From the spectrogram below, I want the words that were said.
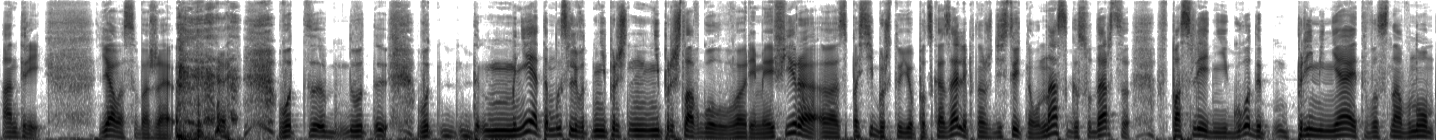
Андрей, я вас обожаю. вот, э, вот, э, вот мне эта мысль вот не, приш, не пришла в голову во время эфира. Спасибо, что ее подсказали, потому что действительно у нас государство в последние годы применяет в основном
